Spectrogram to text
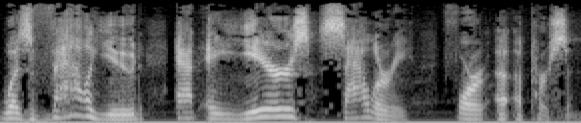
was valued at a year's salary for a, a person.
